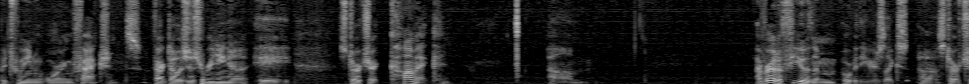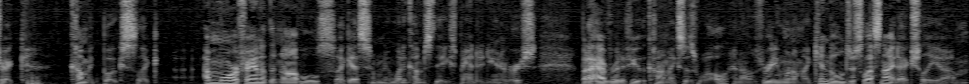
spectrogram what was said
between warring factions. In fact, I was just reading a, a Star Trek comic um, I've read a few of them over the years, like uh, Star Trek comic books. Like I'm more a fan of the novels, I guess, when it comes to the expanded universe. But I have read a few of the comics as well, and I was reading one on my Kindle just last night, actually. Um,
